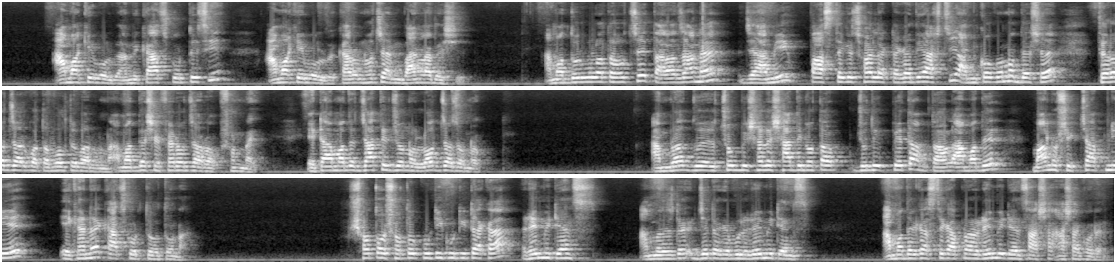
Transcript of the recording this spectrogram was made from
আমাকে বলবে, আমি কাজ করতেছি, আমাকে বলবে। কারণ হচ্ছে আমি বাংলাদেশি। আমার দুর্বলতা হচ্ছে তারা জানে যে আমি পাঁচ থেকে ছয় লাখ টাকা দিয়ে আসছি, আমি কখনো দেশে ফেরত যাওয়ার কথা বলতে পারব না। আমার দেশে ফেরত যাওয়ার অপশন নাই। এটা আমাদের জাতির জন্য লজ্জাজনক। আমরা দু চব্বিশ সালে স্বাধীনতা যদি পেতাম, তাহলে আমাদের মানসিক চাপ নিয়ে এখানে কাজ করতে হতো না। শত শত কোটি কোটি টাকা রেমিটেন্স আমরা যেটা যেটাকে বলি রেমিটেন্স আমাদের কাছ থেকে আপনারা রেমিটেন্স আশা আশা করেন।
